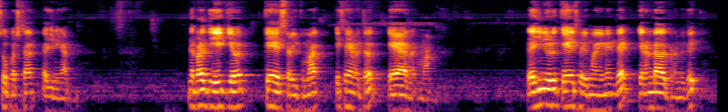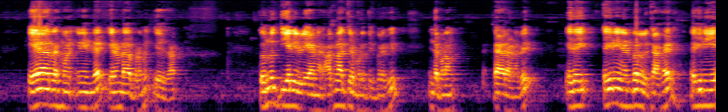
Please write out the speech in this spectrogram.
சூப்பர் ஸ்டார் ரஜினிகாந்த். இந்த படத்தை இயக்கியவர் கே எஸ் ரவிக்குமார் இசையமைத்தவர் ஏ ஆர் ரஹ்மான் ரஜினியோடு கே எஸ் ரவிக்குமார் இணைந்த இரண்டாவது படம் இது. ஏ ஆர் ரஹ்மான் இணைந்த இரண்டாவது படமும் இதுதான். தொண்ணூற்றி ஏழில் வெளியான அருணாச்சலம் படத்துக்கு பிறகு இந்த படம் தயாரானது. இதை ரஜினி நண்பர்களுக்காக ரஜினியை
